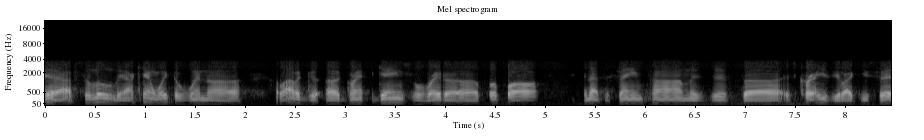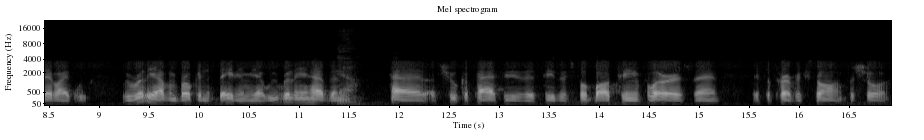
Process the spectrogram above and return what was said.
Yeah, absolutely. I can't wait to win uh, a lot of uh, games for Raider uh, football, and at the same time, it's just uh, it's crazy. Like you said, like we, we really haven't broken the stadium yet. We really haven't yeah. had a true capacity to see this football team flourish, and it's a perfect storm for sure.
